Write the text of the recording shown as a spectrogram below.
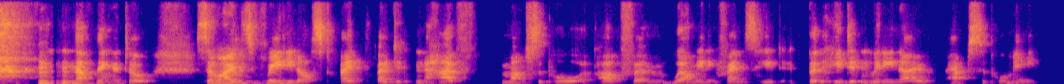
nothing at all. So I was really lost. I, I didn't have much support apart from well-meaning friends who but who didn't really know how to support me.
